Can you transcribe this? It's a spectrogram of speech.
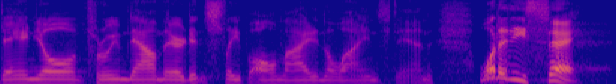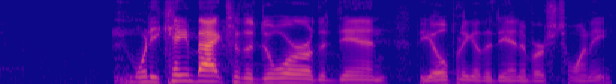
Daniel and threw him down there, didn't sleep all night in the lion's den. What did he say? when he came back to the door of the den, the opening of the den in verse 20,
